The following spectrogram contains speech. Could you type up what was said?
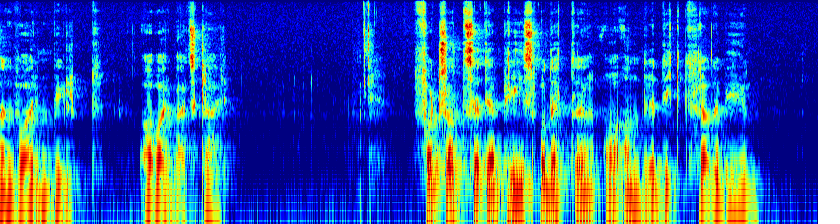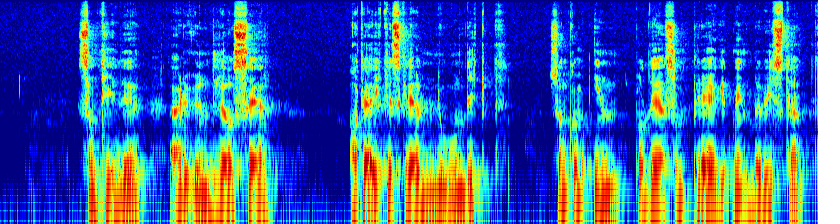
en varm bylt av arbeidsklær. Fortsatt setter jeg pris på dette og andre dikt fra debuten. Samtidig er det underlig å se at jeg ikke skrev noen dikt som kom inn på det som preget min bevissthet.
